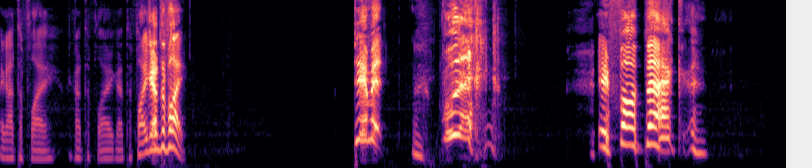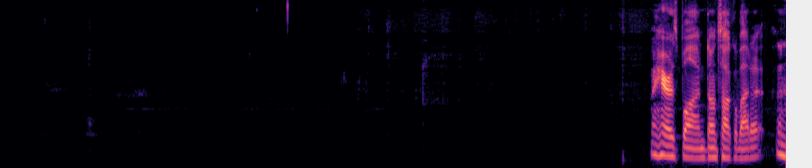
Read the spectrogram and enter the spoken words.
I got to fly. I got to fly. I got to fly. I got to fly. Damn it! it fought back. My hair is blonde. Don't talk about it. okay.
